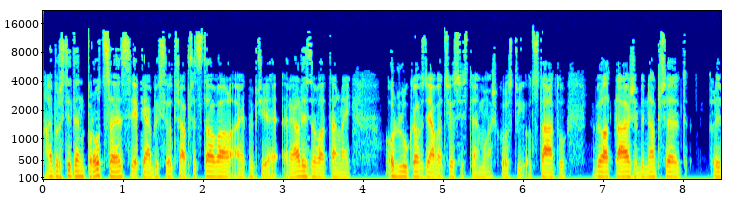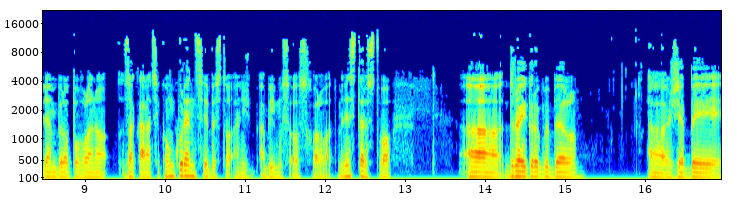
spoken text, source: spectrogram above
ale prostě ten proces, jak já bych si ho třeba představoval a jak mi přijde realizovatelný odluka vzdělávacího systému a školství od státu, byla ta, že by napřed lidem bylo povoleno zakládat si konkurenci, bez toho, aniž aby muselo schvalovat ministerstvo, Uh, druhý krok by byl, uh, že by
